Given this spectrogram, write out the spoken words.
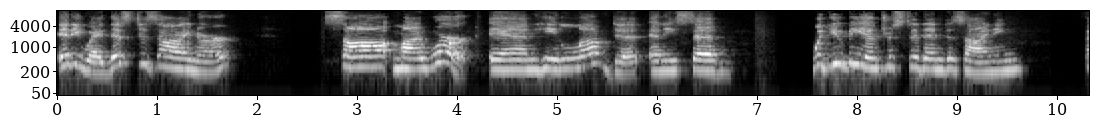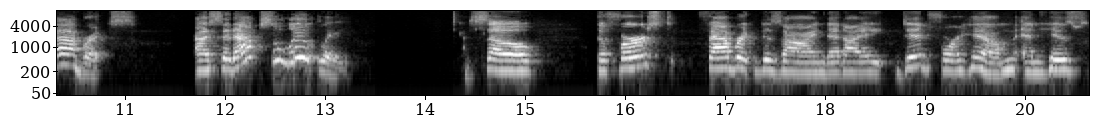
Anyway, this designer saw my work and he loved it and he said, "Would you be interested in designing fabrics?" I said, "Absolutely." So, the first fabric design that I did for him and his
